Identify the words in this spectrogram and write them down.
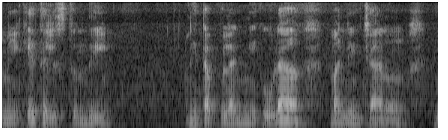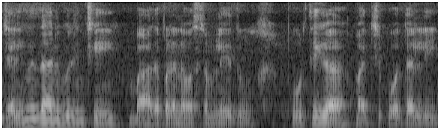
నీకే తెలుస్తుంది. నీ తప్పులన్నీ కూడా మన్నించాను. జరిగిన దాని గురించి బాధపడనవసరం లేదు. పూర్తిగా మర్చిపో తల్లి.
